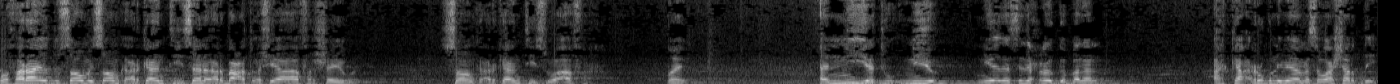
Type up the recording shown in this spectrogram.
Wa faraa'idu sawmi soomka arkaantiisana arbacatu ashyaa afar shay waay soonka arkaantiisu waa afar. Ayb. Anniyatu niyo niyada sida xooga badan arka rugni miya mase waa shardi.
